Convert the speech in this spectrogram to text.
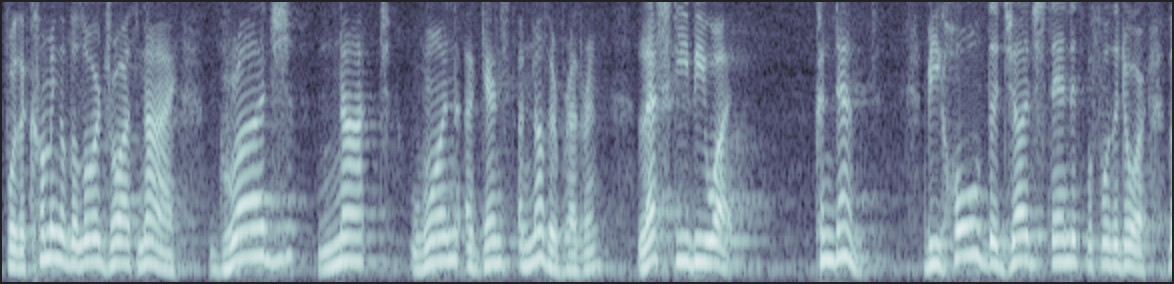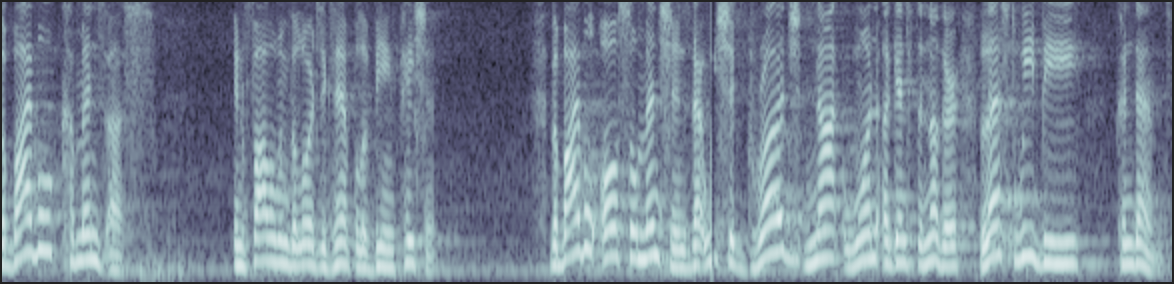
For the coming of the Lord draweth nigh. Grudge not one against another, brethren, lest ye be what? Condemned. Behold, the judge standeth before the door. The Bible commends us in following the Lord's example of being patient. The Bible also mentions that we should grudge not one against another, lest we be condemned.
